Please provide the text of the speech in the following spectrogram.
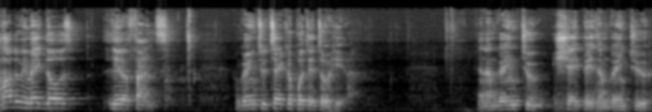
how do we make those little fans? I'm going to take a potato here and I'm going to shape it. I'm going to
